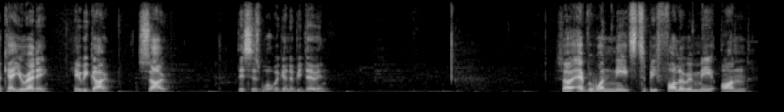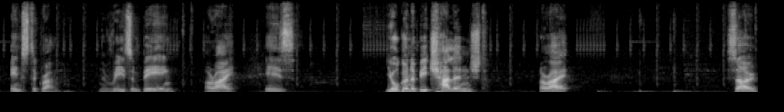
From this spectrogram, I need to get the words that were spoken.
Okay, you ready? Here we go. So, this is what we're going to be doing. So, everyone needs to be following me on Instagram. The reason being, all right, is you're going to be challenged, all right? So,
